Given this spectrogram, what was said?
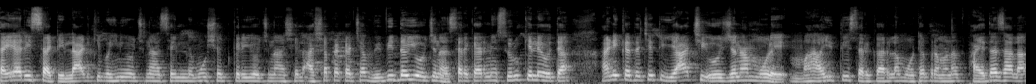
तयारीसाठी लाडकी बहीण योजना असेल नमो शेतकरी योजना असेल अशा प्रकारच्या विविध योजना सरकारने सुरू केल्या होत्या. आणि कदाचित याच योजनांमुळे महायुती सरकारला मोठ्या प्रमाणात फायदा झाला.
